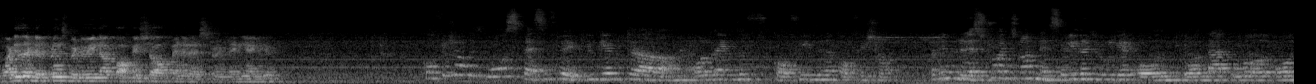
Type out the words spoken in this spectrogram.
what is the difference between a coffee shop and a restaurant? Any idea? Coffee shop is more specific. You get uh, all kinds of coffees in a coffee shop. But in a restaurant, it's not necessary that you will get all, all that, all, all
